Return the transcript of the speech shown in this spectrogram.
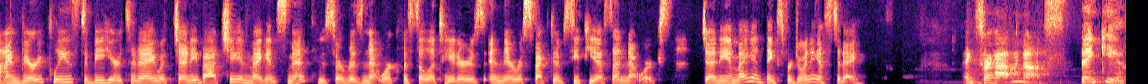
I'm very pleased to be here today with Jenny Bacci and Megan Smith, who serve as network facilitators in their respective CPESN networks. Jenny and Megan, thanks for joining us today. Thanks for having us. Thank you.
